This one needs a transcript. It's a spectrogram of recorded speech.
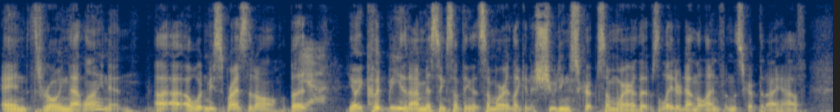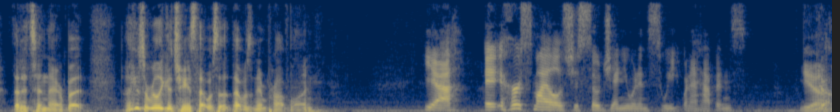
and throwing that line in. I I, I wouldn't be surprised at all. But Yeah. you know, it could be that I'm missing something that somewhere in like in a shooting script somewhere that was later down the line from the script that I have that it's in there. But I think there's a really good chance that was a that was an improv line. Yeah. It, her smile is just so genuine and sweet when it happens. Yeah. Yeah.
